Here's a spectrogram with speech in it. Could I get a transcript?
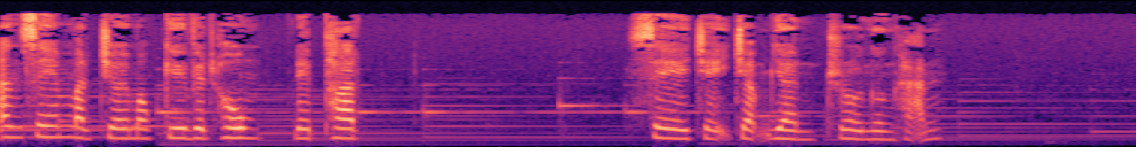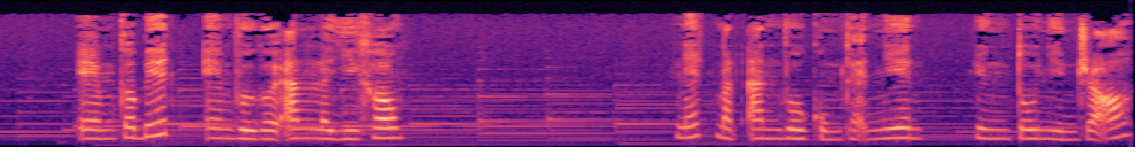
Anh xem mặt trời mọc kia Việt Hùng, đẹp thật. Xe chạy chậm dần rồi ngừng hẳn. Em có biết em vừa gọi anh là gì không? Nét mặt anh vô cùng thản nhiên, nhưng tôi nhìn rõ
